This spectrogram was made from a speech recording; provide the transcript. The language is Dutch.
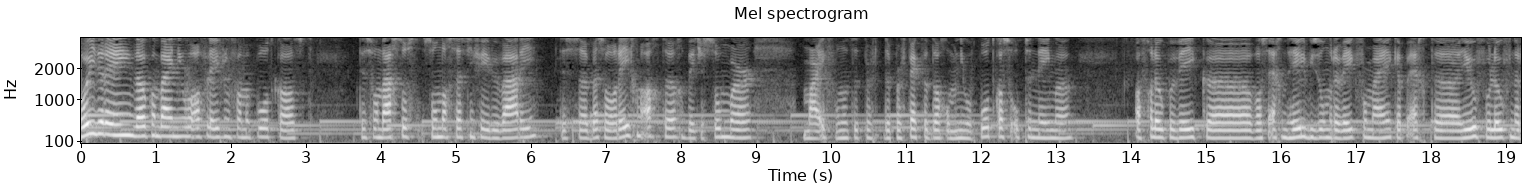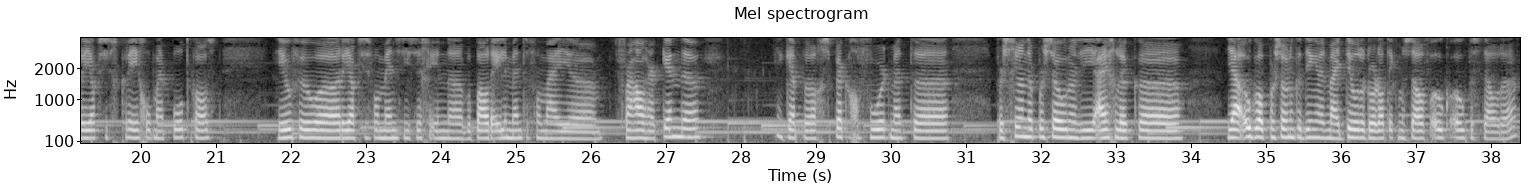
Hoi iedereen, welkom bij een nieuwe aflevering van mijn podcast. Het is vandaag zondag 16 februari. Het is eh, best wel regenachtig, een beetje somber. Maar ik vond het de perfecte dag om een nieuwe podcast op te nemen. Afgelopen week uh, was echt een hele bijzondere week voor mij. Ik heb echt uh, heel veel lovende reacties gekregen op mijn podcast. Heel veel reacties van mensen die zich in bepaalde elementen van mijn verhaal herkenden. Ik heb uh, gesprekken gevoerd met uh, verschillende personen die eigenlijk uh, ja, ook wel persoonlijke dingen met mij deelden doordat ik mezelf ook openstelde.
